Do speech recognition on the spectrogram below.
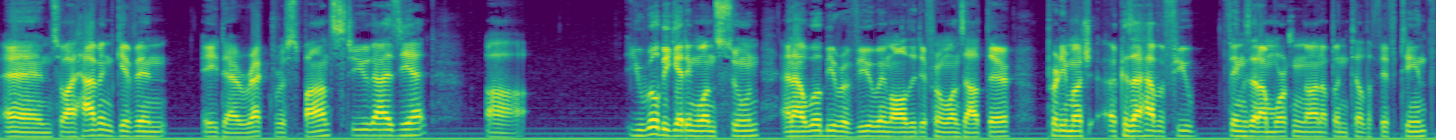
and so I haven't given a direct response to you guys yet. Uh, you will be getting one soon, and I will be reviewing all the different ones out there. Pretty much because uh, I have a few things that I'm working on up until the 15th.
